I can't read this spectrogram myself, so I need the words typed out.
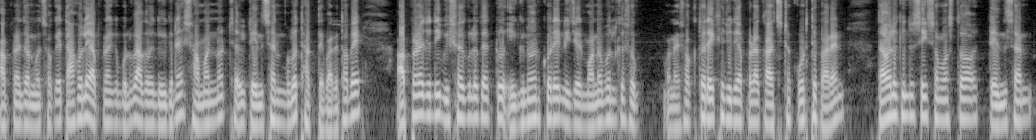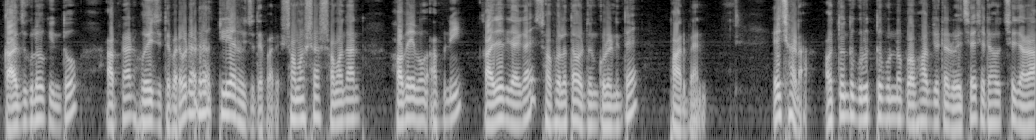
আপনার জন্মছকে, তাহলে আপনাকে বলব আগামী দুই দিনে সামান্য টেনশনগুলো থাকতে পারে। তবে আপনারা যদি বিষয়গুলোকে একটু ইগনোর করে নিজের মনোবলকে মানে শক্ত রেখে যদি আপনারা কাজটা করতে পারেন, তাহলে কিন্তু সেই সমস্ত টেনশন কাজগুলোও কিন্তু আপনার হয়ে যেতে পারে ওটা ক্লিয়ার হয়ে যেতে পারে। সমস্যার সমাধান হবে এবং আপনি কাজের জায়গায় সফলতা অর্জন করে নিতে পারবেন। এছাড়া অত্যন্ত গুরুত্বপূর্ণ প্রভাব যেটা রয়েছে সেটা হচ্ছে যারা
